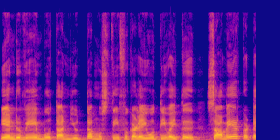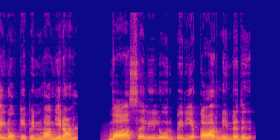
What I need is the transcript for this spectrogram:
என்று வேம்பு தன் யுத்த முஸ்தீஃபுகளை ஒத்தி வைத்து சமையற்கட்டை நோக்கி பின்வாங்கினாள். வாசலில் ஒரு பெரிய கார் நின்றது.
